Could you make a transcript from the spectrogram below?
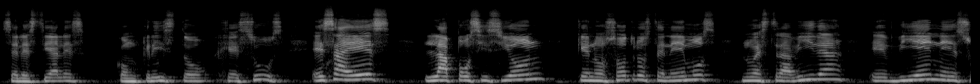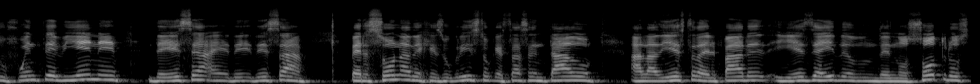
celestiales con Cristo Jesús. Esa es la posición que nosotros tenemos. Nuestra vida eh, viene, su fuente viene de esa, eh, de, de esa persona de Jesucristo que está sentado a la diestra del Padre y es de ahí de donde nosotros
